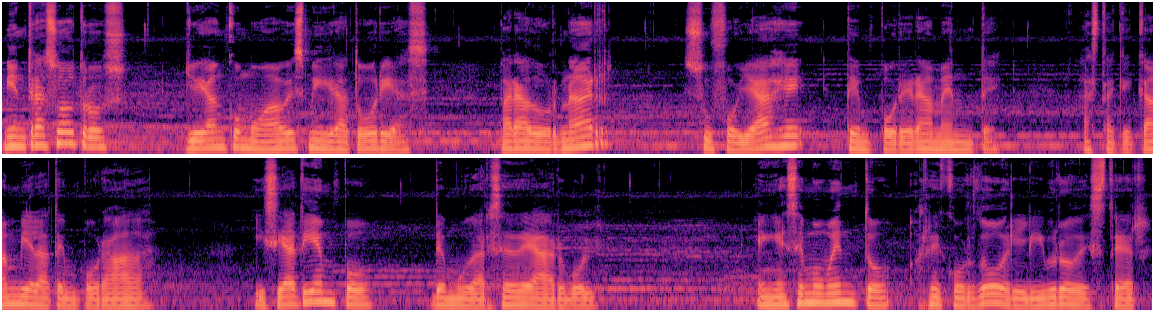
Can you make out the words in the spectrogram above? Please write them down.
mientras otros llegan como aves migratorias para adornar su follaje temporeramente hasta que cambie la temporada y sea tiempo de mudarse de árbol. En ese momento recordó el libro de Esther.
